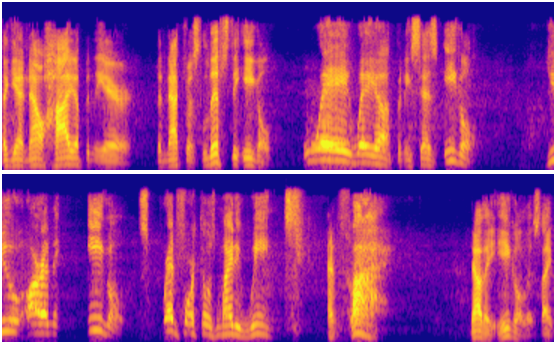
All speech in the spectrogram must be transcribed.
again, now high up in the air, the naturalist lifts the eagle way, way up, and he says, Eagle, you are an eagle spread forth those mighty wings and fly. Now the eagle is like,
